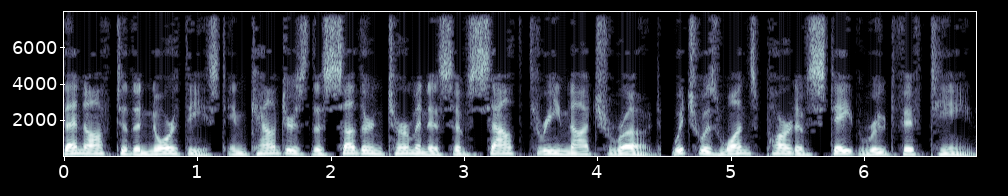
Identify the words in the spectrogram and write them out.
then off to the northeast encounters the southern terminus of South Three Notch Road, which was once part of State Route 15.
